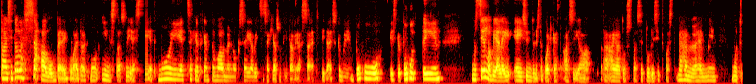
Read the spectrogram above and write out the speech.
taisit olla sä alun perin, kun laitoit mun Instas viestiä, että moi, että säkin oot käynyt valmennuksen ja vitsi säkin asut Italiassa, että pitäisikö meidän puhua. Ja sitten me puhuttiin. Mutta silloin vielä ei, ei syntynyt sitä podcast-asiaa tai ajatusta, se tuli sitten vasta vähän myöhemmin. Mutta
